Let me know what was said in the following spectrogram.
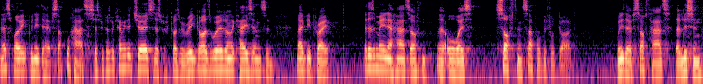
And that's why we need to have supple hearts. Just because we're coming to church, just because we read God's word on occasions and maybe pray, it doesn't mean our hearts are often uh, always soft and supple before God. We need to have soft hearts that listen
